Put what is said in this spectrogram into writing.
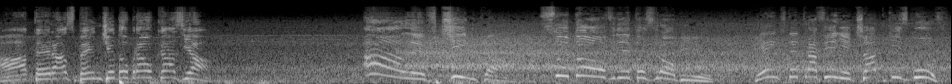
A teraz będzie dobra okazja. Ale wcinka! Cudownie to zrobił! Piękne trafienie, czapki z głów.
